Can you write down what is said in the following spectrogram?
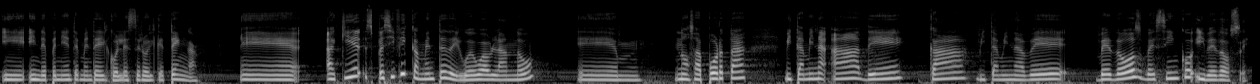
independientemente del colesterol que tenga. Eh, aquí específicamente del huevo hablando, eh, nos aporta vitamina A, D, K, vitamina B, B2, B5 y B12.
